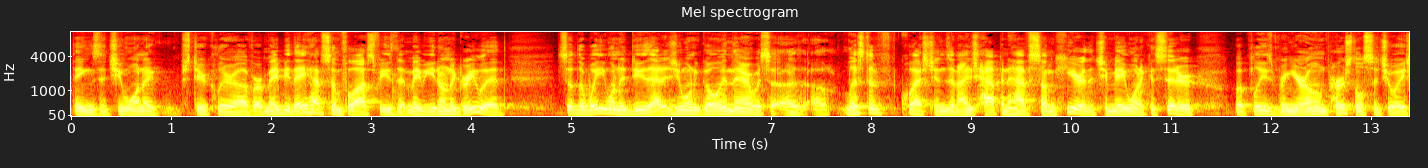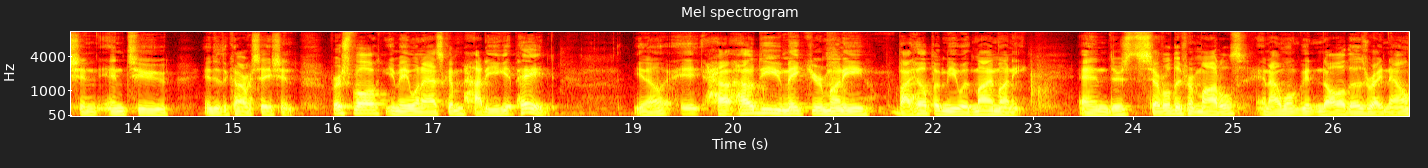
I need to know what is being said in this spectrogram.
things that you want to steer clear of, or maybe they have some philosophies that maybe you don't agree with. So the way you want to do that is you want to go in there with a, a, list of questions, and I just happen to have some here that you may want to consider. But please bring your own personal situation into into the conversation. First of all, you may want to ask them, "How do you get paid? You know, it, how how do you make your money by helping me with my money?" and there's several different models and i won't get into all those right now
